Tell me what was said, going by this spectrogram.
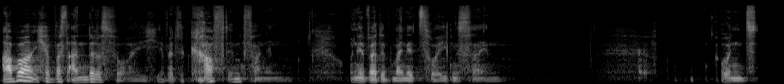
Aber ich habe was anderes für euch. Ihr werdet Kraft empfangen und ihr werdet meine Zeugen sein. Und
